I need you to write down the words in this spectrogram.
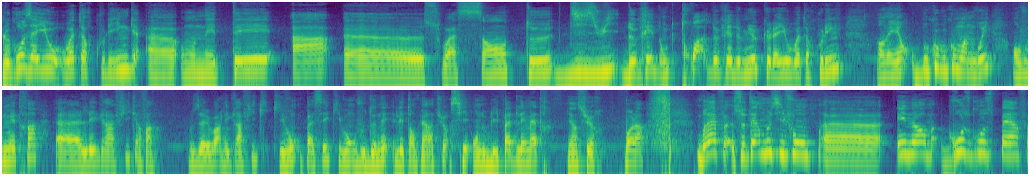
le gros IO water cooling, euh, on était à 78 euh, degrés, donc 3 degrés de mieux que l'IO water cooling en ayant beaucoup beaucoup moins de bruit. On vous mettra euh, les graphiques, enfin vous allez voir les graphiques qui vont passer, qui vont vous donner les températures si on n'oublie pas de les mettre, bien sûr. Voilà. Bref, ce thermosiphon, euh, énorme, grosse grosse perf.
